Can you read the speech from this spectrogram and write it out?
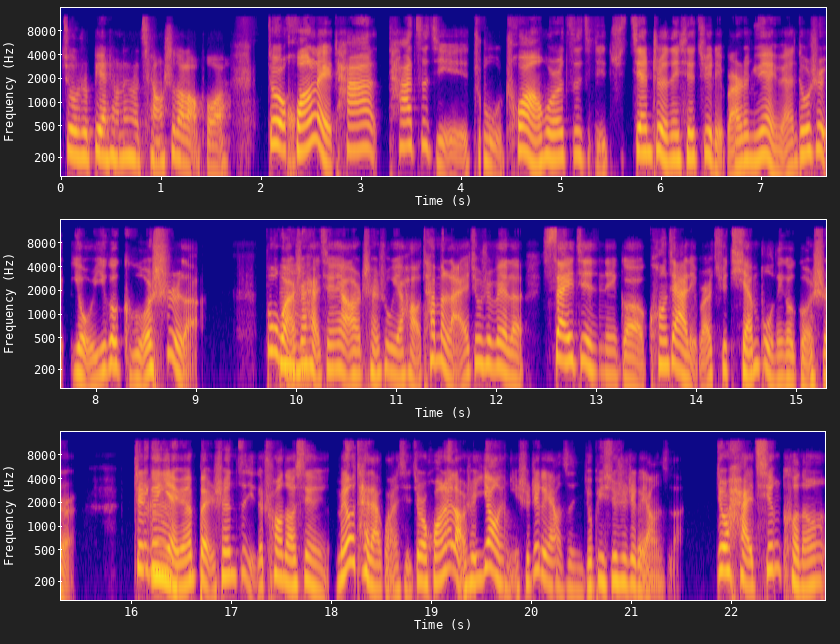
就是变成那种强势的老婆。就是黄磊他他自己主创或者自己监制的那些剧里边的女演员，都是有一个格式的。不管是海清也好，陈数也好，他们来就是为了塞进那个框架里边去填补那个格式，这跟演员本身自己的创造性没有太大关系。就是黄磊老师要你是这个样子，你就必须是这个样子的。就是海清可能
